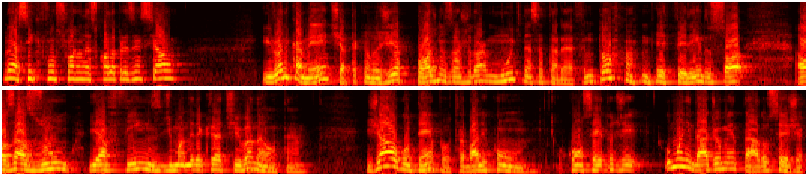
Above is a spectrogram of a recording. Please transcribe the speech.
Não é assim que funciona na escola presencial. Ironicamente, a tecnologia pode nos ajudar muito nessa tarefa. Não estou me referindo só aos Zoom e afins de maneira criativa, não. Tá? Já há algum tempo, eu trabalho com o conceito de humanidade aumentada, ou seja,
